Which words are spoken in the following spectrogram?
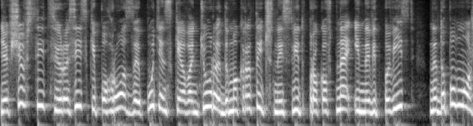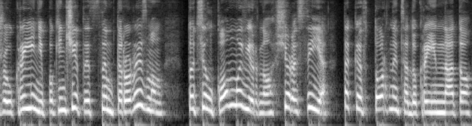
Якщо всі ці російські погрози, путінські авантюри, демократичний світ проковтне і не відповість, не допоможе Україні покінчити з цим тероризмом, то цілком ймовірно, що Росія таки вторгнеться до країн НАТО,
